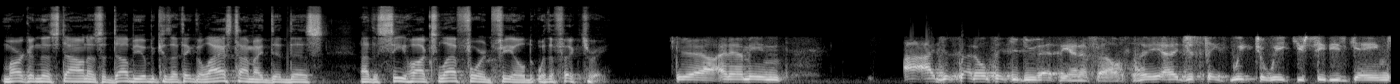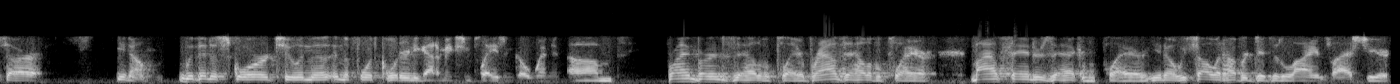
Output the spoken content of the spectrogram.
marking this down as a W? Because I think the last time I did this, uh, the Seahawks left Ford Field with a victory. Yeah, and I mean, I just I don't think you do that in the NFL. I, I just think week to week you see these games are, you know, within a score or two in the in the fourth quarter, and you got to make some plays and go win it. Um, Brian Burns is a hell of a player. Brown's a hell of a player. Miles Sanders is a heck of a player. You know, we saw what Hubbard did to the Lions last year.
